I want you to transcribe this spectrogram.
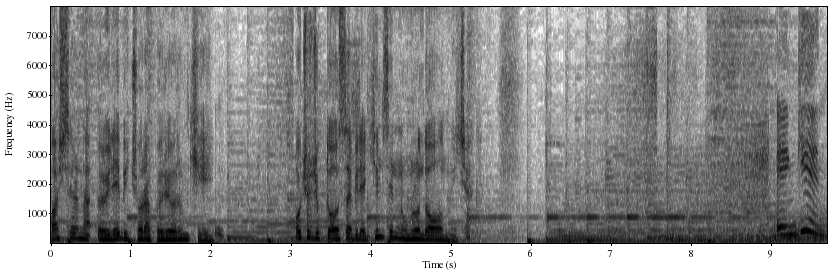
Başlarına öyle bir çorap örüyorum ki... ...o çocuk doğsa bile kimsenin umurunda olmayacak. Engin.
